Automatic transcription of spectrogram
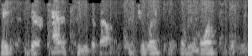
they their attitude about the situation is going to be more important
